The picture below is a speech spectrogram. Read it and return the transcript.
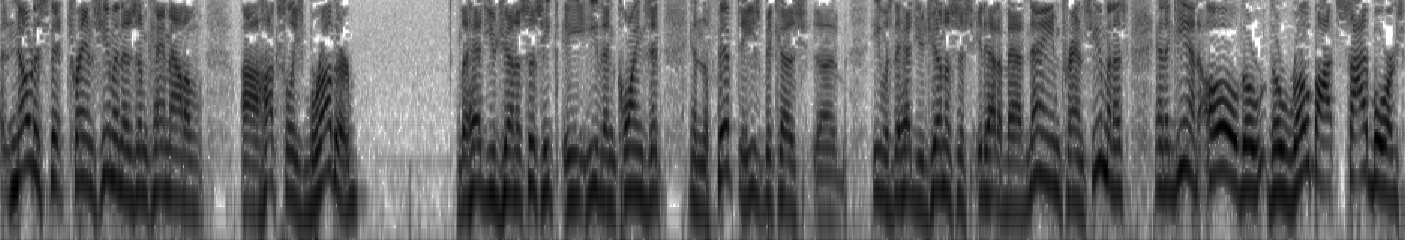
Notice that transhumanism came out of uh, Huxley's brother, the head eugenicist. He, he, he then coins it in the 50s because uh, he was the head eugenicist. It had a bad name, transhumanist. And again, oh, the the robot cyborgs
